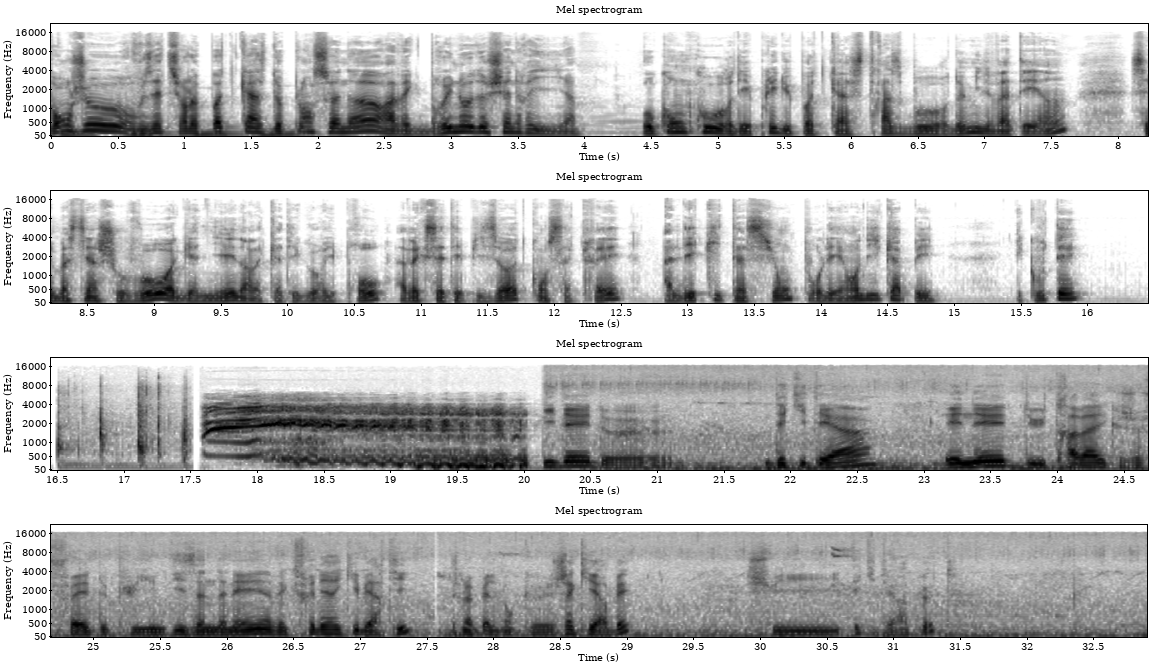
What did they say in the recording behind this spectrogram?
Bonjour, vous êtes sur le podcast de Plan Sonore avec Bruno de Chenerille. Au concours des prix du podcast Strasbourg 2021, Sébastien Chauveau a gagné dans la catégorie pro avec cet épisode consacré à l'équitation pour les handicapés. Écoutez. L'idée de d'Equitea est née du travail que je fais depuis une dizaine d'années avec Frédéric Hiberti. Je m'appelle donc euh, Jackie Herbet. Je suis équithérapeute.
